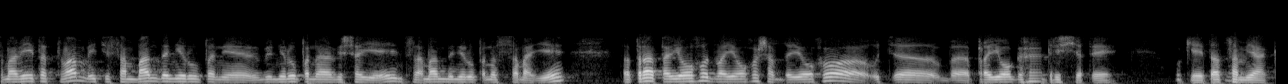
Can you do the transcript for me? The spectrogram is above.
समवेतत्वम् इति सम्बन्धनिरूपणे, निरूपणविषये, सम्बन्धनिरूपणसमये तत्र तयोः, द्वयोः, शब्दयोः उच्च प्रयोगः दृश्यते। ओके, तत् सम्यक्।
